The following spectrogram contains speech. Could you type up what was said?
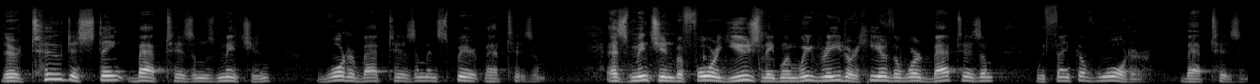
there are two distinct baptisms mentioned water baptism and spirit baptism. As mentioned before, usually when we read or hear the word baptism, we think of water baptism.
